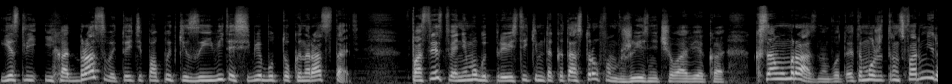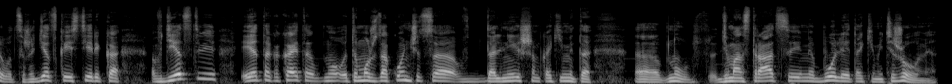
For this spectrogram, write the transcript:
если их отбрасывать, то эти попытки заявить о себе будут только нарастать. Впоследствии они могут привести к каким-то катастрофам в жизни человека, к самым разным. Вот это может трансформироваться же. Детская истерика в детстве, и это какая-то, ну, это может закончиться в дальнейшем какими-то, э, ну, демонстрациями более такими тяжелыми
